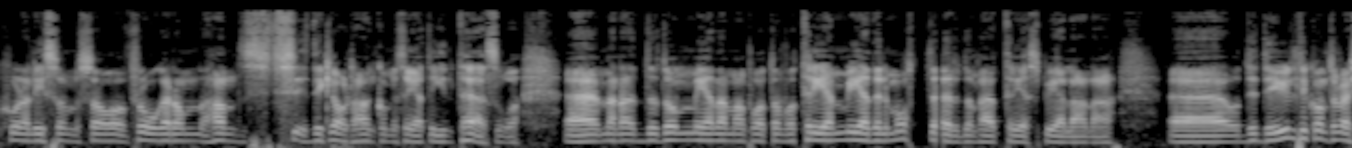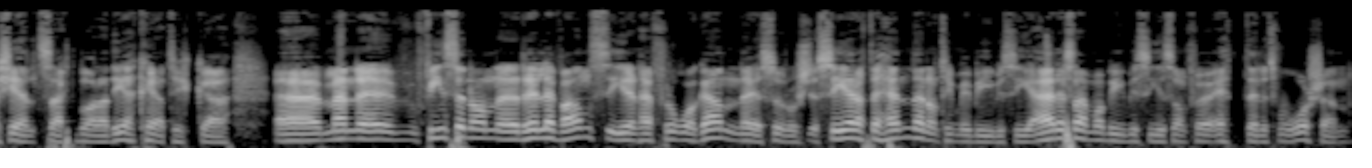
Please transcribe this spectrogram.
journalist som sa, frågade om han... Det är klart han kommer säga att det inte är så. Eh, men då, då, menar man på att de var tre medelmåttor, de här tre spelarna. Eh, och det, det, är ju lite kontroversiellt sagt, bara det kan jag tycka. Eh, men eh, finns det någon relevans i den här frågan, eh, Soros? Soros? Ser att det händer någonting med BBC? Är det samma BBC som för ett eller två år sedan?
